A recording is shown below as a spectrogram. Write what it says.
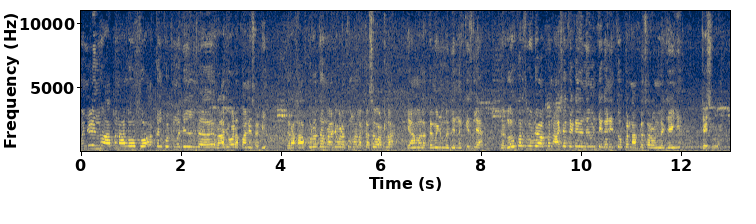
मंडळींनो आपण आलो होतो अक्कलकोटमधील राजवाडा पाहण्यासाठी. तर हा पुरातन राजवाडा तुम्हाला कसा वाटला हे आम्हाला कमेंटमध्ये नक्कीच लिहा. तर लवकरच भेटूया आपण. अशाच एखाद्या नवीन ठिकाणी तोपर्यंत आपल्या सर्वांना जय हिंद जय शिवराय.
